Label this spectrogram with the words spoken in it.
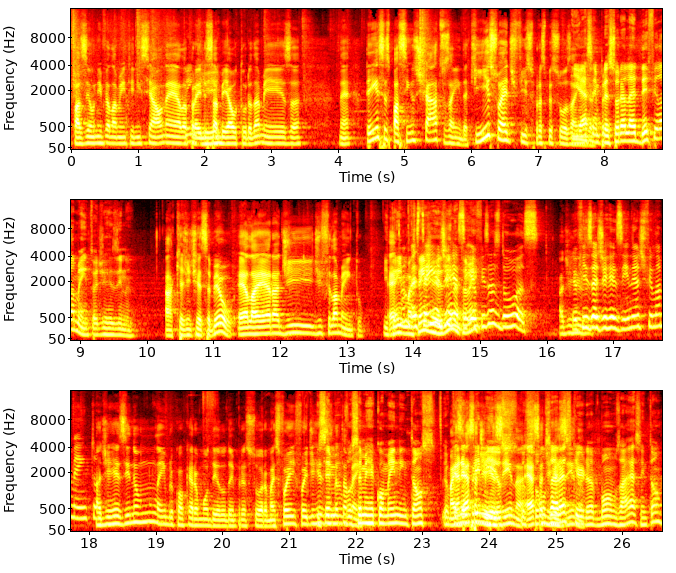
fazer um nivelamento inicial nela para ele saber a altura da mesa, né? Tem esses passinhos chatos ainda, que isso é difícil para as pessoas E ainda. essa impressora ela é de filamento, é de resina. A que a gente recebeu, ela era de, de filamento. E É, tem, Não, mas, tem, de a resina, também? Eu fiz as duas. A de, Eu resi- fiz a de resina e a de filamento. a de resina eu não lembro qual que era o modelo da impressora, mas foi, foi de E você, resina me- também. você me recomenda então, eu Mas quero essa de imprimir, eu- resina, eu, essa sou um de resina- esquerda, é bom usar essa então?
